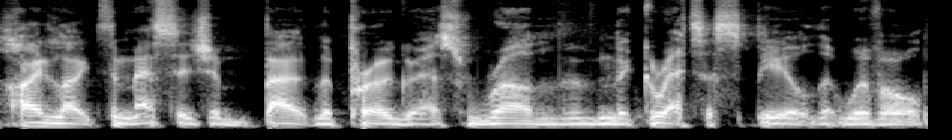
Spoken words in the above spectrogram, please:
I like the message about the progress rather than the Greta spiel that we're all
